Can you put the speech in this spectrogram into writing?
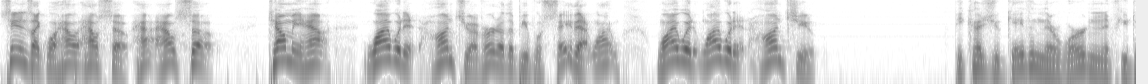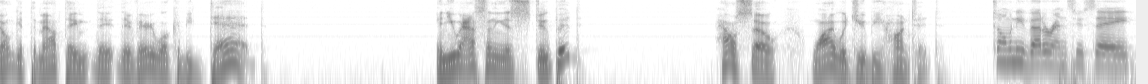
cnn's like well how, how so how, how so tell me how why would it haunt you i've heard other people say that why why would why would it haunt you because you gave them their word, and if you don't get them out, they, they, they very well could be dead. And you ask something this stupid? How so? Why would you be haunted? So many veterans who say,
